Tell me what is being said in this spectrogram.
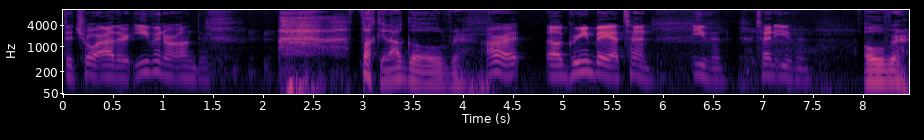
Detroit either even or under. fuck it, I'll go over. All right. Uh, Green Bay at ten, even ten even. Over.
